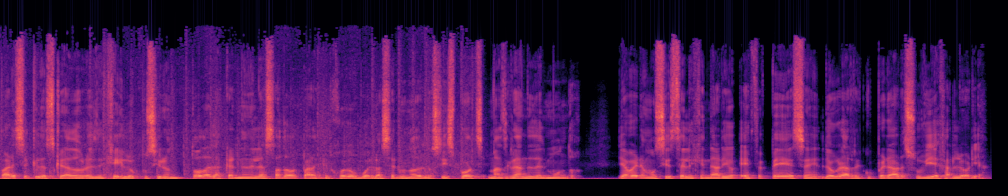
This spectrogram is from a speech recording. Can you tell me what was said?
Parece que los creadores de Halo pusieron toda la carne en el asador para que el juego vuelva a ser uno de los esports más grandes del mundo. Ya veremos si este legendario FPS logra recuperar su vieja gloria,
